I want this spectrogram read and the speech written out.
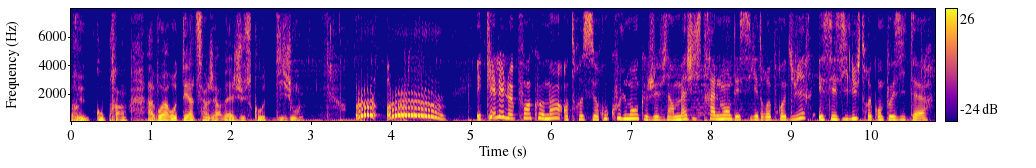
rue Couperin, à voir au théâtre Saint-Gervais jusqu'au 10 juin. Et quel est le point commun entre ce roucoulement que je viens magistralement d'essayer de reproduire et ces illustres compositeurs?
